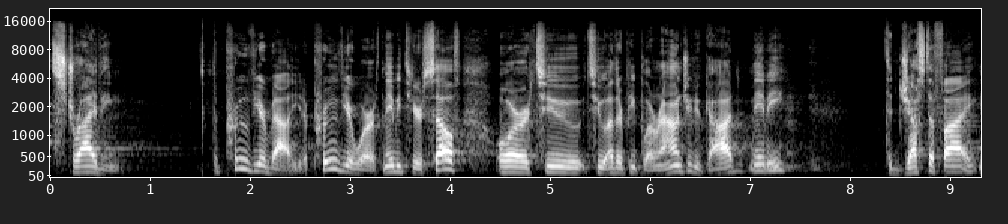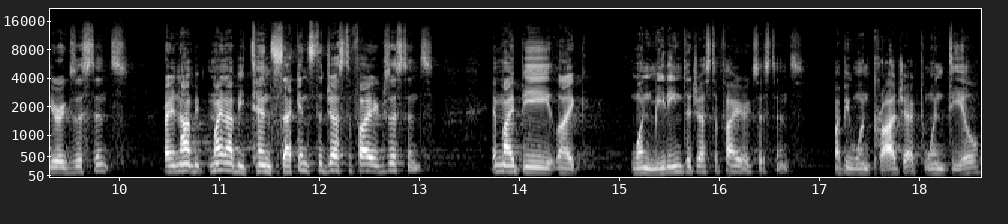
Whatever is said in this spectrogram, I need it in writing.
striving to prove your value, to prove your worth, maybe to yourself or to, to other people around you, to God, maybe, to justify your existence. Right? It not might not be 10 seconds to justify your existence. It might be like one meeting to justify your existence. It might be one project, one deal.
